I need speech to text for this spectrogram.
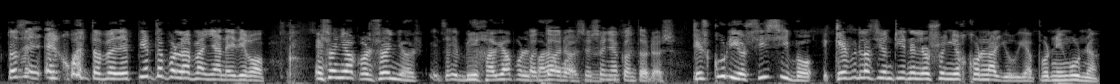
Entonces, en cuanto me despierto por la mañana y digo, he soñado con sueños, mi hija por el Con toros, he soñado con toros. Que es curiosísimo. ¿Qué relación tienen los sueños con la lluvia? Pues ninguna.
